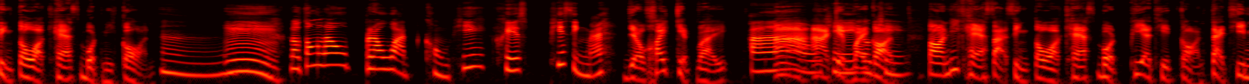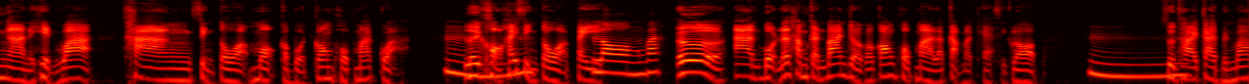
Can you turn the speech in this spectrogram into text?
สิงโตอะ cast บทนี้ก่อน อืมอืมเราต้องเล่าประวัติของพี่คริสพี่สิงห์ไหมเดี๋ยวค่อยเก็บไว้อ่าอ่าอ่าโอเคเก็บไว้ก่อนโเคตอนที่แคสอะสิงโตอะแคสบทพี่อาทิตย์ก่อน แต่ทีมงานเนี่ยเห็นว่าทางสิงโตอะเหมาะกับบทกล้องพบมากกว่าอืมเลยขอให้สิงโตอะไปลองปะเออ อ่านบทแล้วทำกันบ้านเกี่ยวกับกล้องพบมาแล้วกลับมาแคสอีกรอบอืม สุดท้ายกลายเป็นว่า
